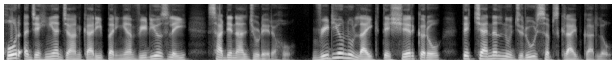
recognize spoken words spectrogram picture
ਹੋਰ ਅਜਿਹੀਆਂ ਜਾਣਕਾਰੀ ਭਰੀਆਂ ਵੀਡੀਓਜ਼ ਲਈ ਸਾਡੇ ਨਾਲ ਜੁੜੇ ਰਹੋ। ਵੀਡੀਓ ਨੂੰ ਲਾਈਕ ਤੇ ਸ਼ੇਅਰ ਕਰੋ ਤੇ ਚੈਨਲ ਨੂੰ ਜਰੂਰ ਸਬਸਕ੍ਰਾਈਬ ਕਰ ਲਓ।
